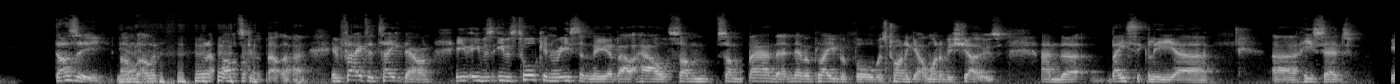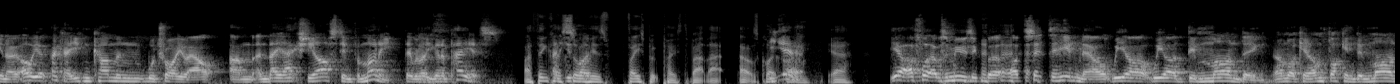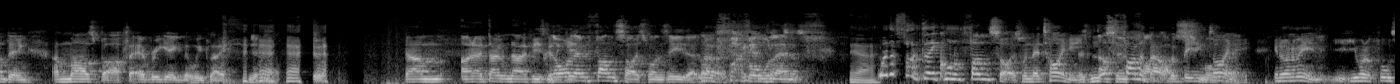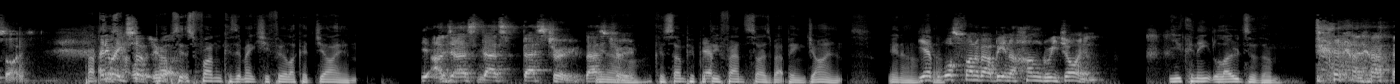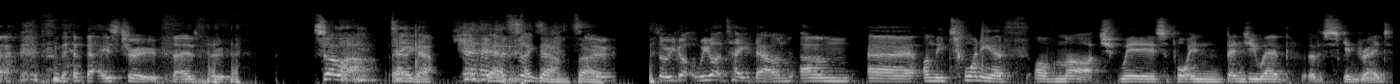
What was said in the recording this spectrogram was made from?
Does he? I'm, I'm going to ask him about that. In fact, a takedown. He, he was he was talking recently about how some some band that had never played before was trying to get on one of his shows, and that basically uh, uh, he said. You know, oh yeah, okay, you can come and we'll try you out. Um, and they actually asked him for money. They were like, "You're going to pay us." I think I And he's saw like- his Facebook post about that. That was quite Yeah. funny. Yeah. Yeah, I thought that was amusing, but I've said to him now, we are we are demanding. I'm not kidding. I'm fucking demanding a Mars bar for every gig that we play. Yeah. Um, and I don't know if he's Not going one to of get. them fun size ones either. No, fuck full length. Yeah. Why the fuck do they call them fun size when they're tiny? There's What's nothing fun fun about about them being small. tiny? You know what I mean? You, you want a full size. Perhaps Anyway, it's, so- perhaps it's fun because it makes you feel like a giant. Yeah, I just, that's that's true. That's you know, true. Because some people Yeah. do fantasize about being giants. You know. Yeah, so but what's fun about being a hungry giant? you can eat loads of them. that, that is true. That is true. So um, There we takedown. Yeah, takedown, sorry. So, so we got we got takedown. Um, uh, on the twentieth of March, we're supporting Benji Webb of Skindred.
